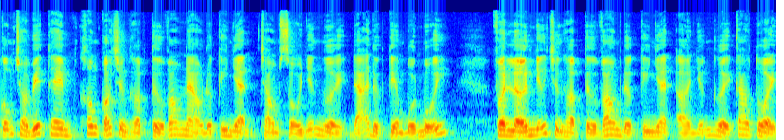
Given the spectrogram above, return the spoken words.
cũng cho biết thêm không có trường hợp tử vong nào được ghi nhận trong số những người đã được tiêm 4 mũi. Phần lớn những trường hợp tử vong được ghi nhận ở những người cao tuổi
